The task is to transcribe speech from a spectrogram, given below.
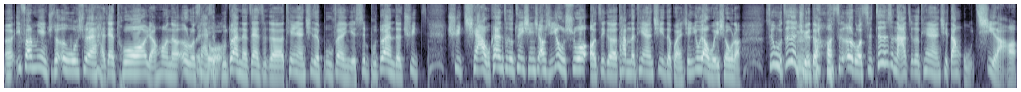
呃，一方面就是俄乌虽然还在拖，然后呢，俄罗斯还是不断的在这个天然气的部分也是不断的去去掐。我看这个最新消息又说哦，这个他们的天然气的管线又要维修了。所以我真的觉得哈，这个俄罗斯真的是拿这个天然气当武器了啊！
